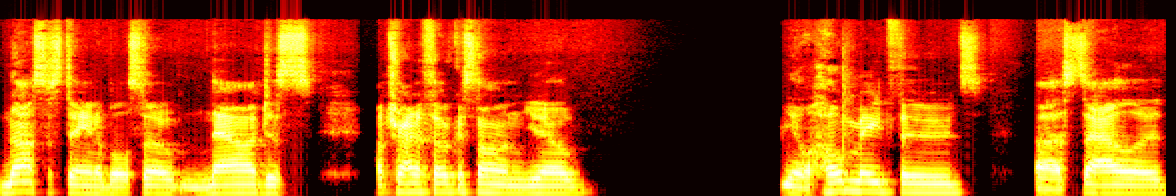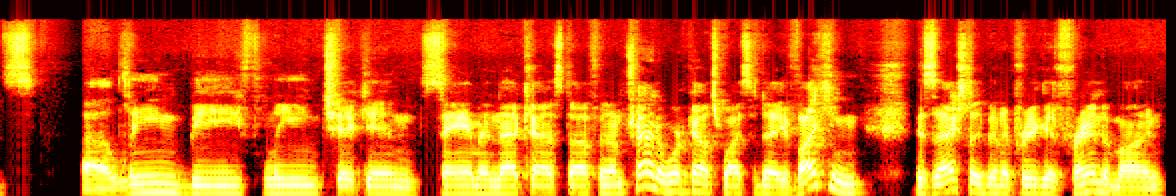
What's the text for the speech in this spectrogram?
not sustainable. So now I just, I'm trying to focus on, you know, you know, homemade foods, uh, salads, uh, lean beef, lean chicken, salmon, that kind of stuff. And I'm trying to work out twice a day. Viking has actually been a pretty good friend of mine.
